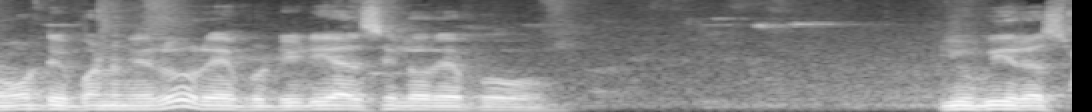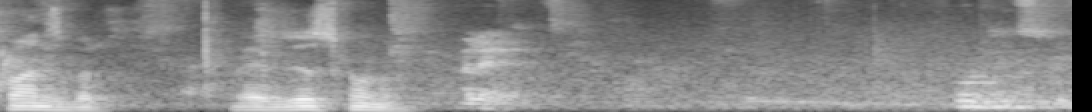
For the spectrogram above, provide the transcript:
నోట్ ఇవ్వండి మీరు. రేపు డిడిఆర్సీలో రేపు యూబీ రెస్పాన్సిబుల్ రేపు చూసుకోండి కూర్చోండి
